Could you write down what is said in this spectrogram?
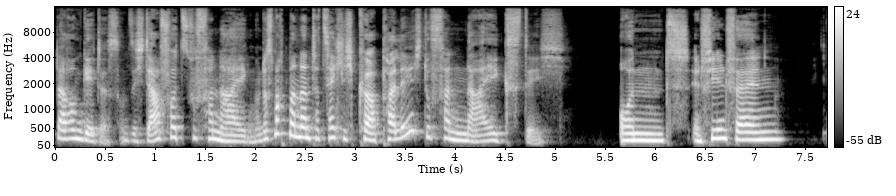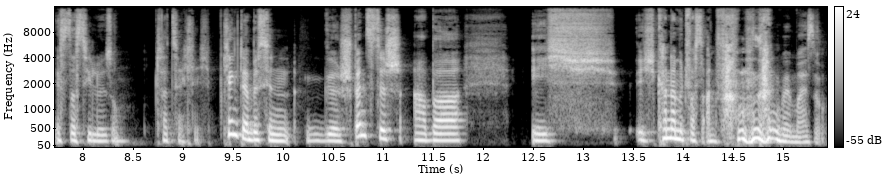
Darum geht es. Und sich davor zu verneigen. Und das macht man dann tatsächlich körperlich. Du verneigst dich. Und in vielen Fällen ist das die Lösung. Tatsächlich. Klingt ein bisschen gespenstisch, aber ich, ich kann damit was anfangen, sagen wir mal so.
